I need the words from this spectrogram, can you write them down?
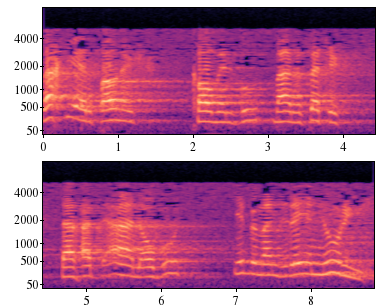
وقتی عرفانش کامل بود معرفتش در حد اعلا بود این به منزله نوری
